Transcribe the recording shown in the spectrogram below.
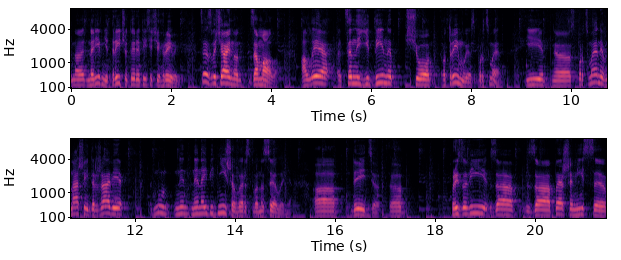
на, на рівні 3-4 тисячі гривень. Це звичайно замало, але це не єдине, що отримує спортсмен. І е, спортсмени в нашій державі ну, не, не найбідніша верства населення. А, дивіться, е, призові за, за перше місце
